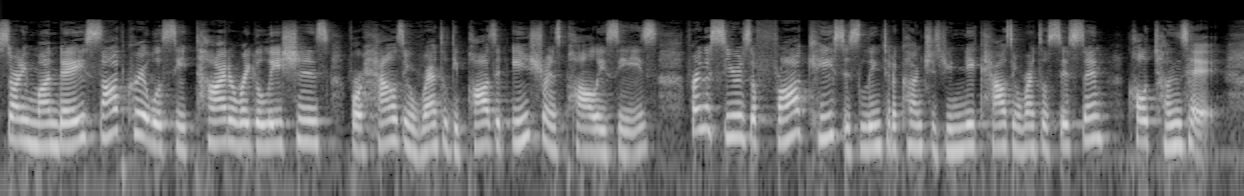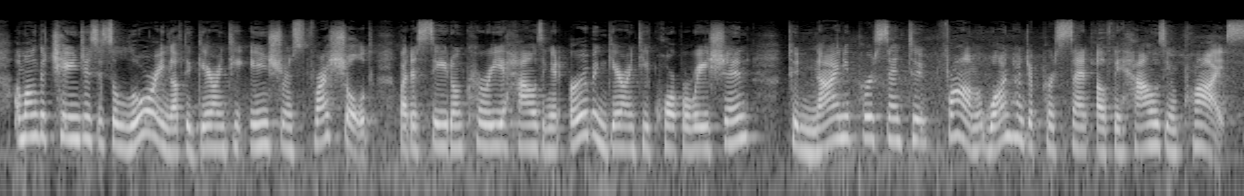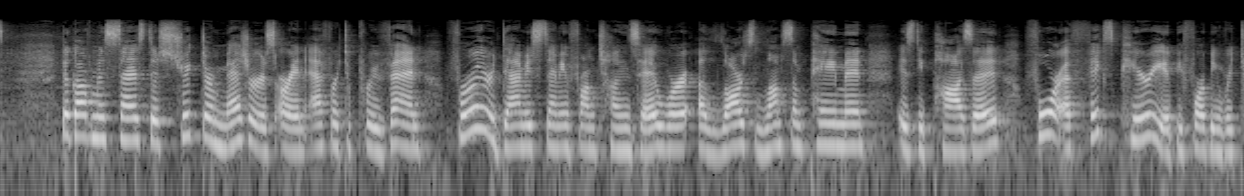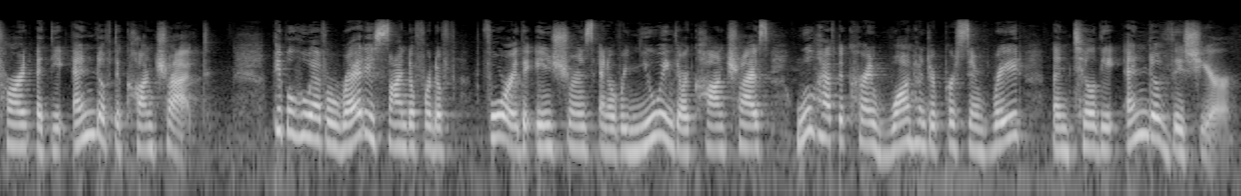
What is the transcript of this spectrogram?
Starting Monday, South Korea will see tighter regulations for housing rental deposit insurance policies, following a series of fraud cases linked to the country's unique housing rental system called Jeonse. Among the changes is the lowering of the guarantee insurance threshold by the state-owned Korea Housing and Urban Guarantee Corporation to 90% from 100% of the housing price. The government says the stricter measures are an effort to prevent further damage stemming from Jeonse, where a large lump sum payment is deposited for a fixed period before being returned at the end of the contract. People who have already signed up for the for the insurance and are renewing their contracts will have the current 100% rate until the end of this year.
